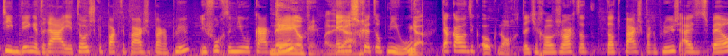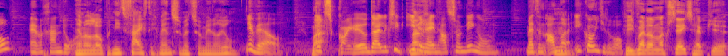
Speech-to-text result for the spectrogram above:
tien dingen draaien. Tooske pakt een paarse paraplu, je voegt een nieuwe kaart Nee, toe maar en ja. je schudt opnieuw. Ja, Dat kan natuurlijk ook nog. Dat je gewoon zorgt dat dat paarse paraplu is uit het spel en we gaan door. Ja, maar er lopen niet 50 mensen met zo'n medaillon. Jawel. Maar- dat kan je heel duidelijk zien. Maar- Iedereen had zo'n ding om. Met een ander Hmm. icoontje erop. Precies, maar dan nog steeds heb je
